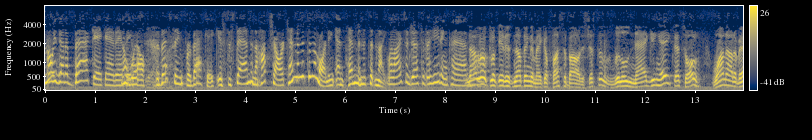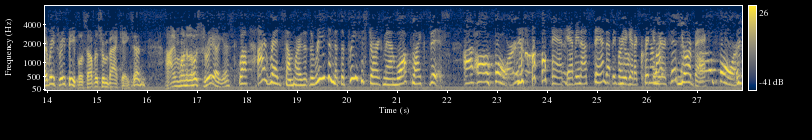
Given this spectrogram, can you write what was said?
Oh, he's got a backache, Aunt Effie. Oh, well, the best thing for a backache is to stand in a hot shower ten minutes in the morning and ten minutes at night. Well, I suggested the heating pad. Now, look, look, it is nothing to make a fuss about. It's just a little nagging ache, that's all. One out of every three people suffers from backaches, and I'm one of those three, I guess. Well, I read somewhere that the reason that the prehistoric man walked like this on all fours. Oh, Aunt Effie, now stand up before you get a crick Now, in your, like this your on back. all fours,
